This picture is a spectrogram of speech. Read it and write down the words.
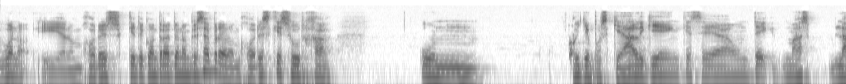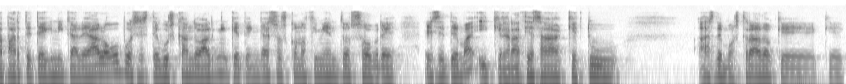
bueno, y a lo mejor es que te contrate una empresa, pero a lo mejor es que surja un oye, pues que alguien que sea un más la parte técnica de algo, pues esté buscando a alguien que tenga esos conocimientos sobre ese tema y que gracias a que tú has demostrado que,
